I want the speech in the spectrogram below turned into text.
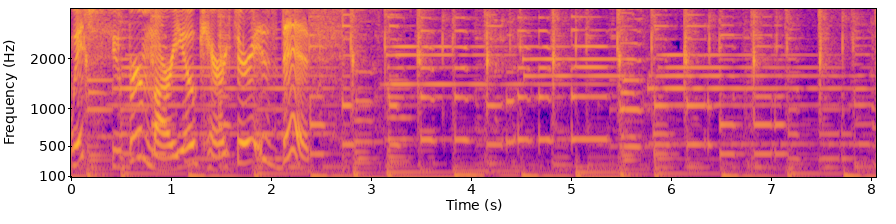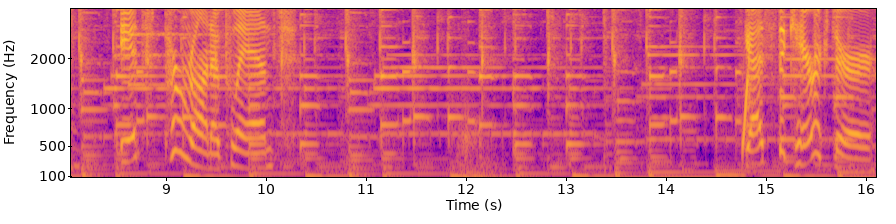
Which Super Mario character is this? It's Piranha Plant! Guess the character!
